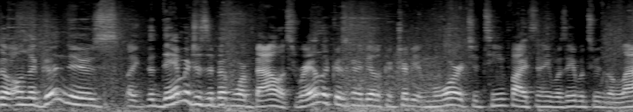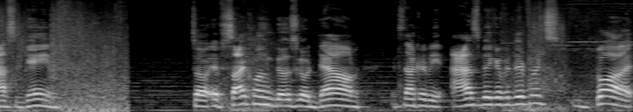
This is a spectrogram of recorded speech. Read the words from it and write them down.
So on the good news, like the damage is a bit more balanced. Raylick is going to be able to contribute more to team fights than he was able to in the last game. So if Cyclone does go down, it's not going to be as big of a difference, but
